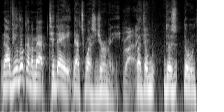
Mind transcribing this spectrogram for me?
Now, if you look on a map today, that's West Germany. Right, But okay. the, the the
